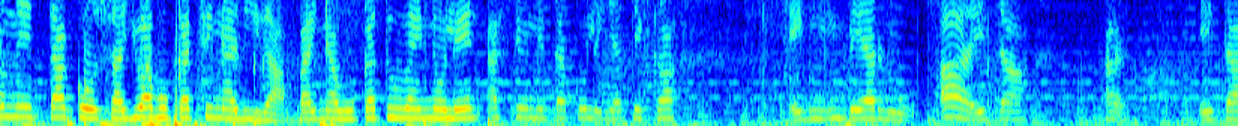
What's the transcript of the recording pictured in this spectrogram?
Honetako saioa bukatzen ari da, baina bukatu baino lehen aste honetako lehiateka egin behar du. Ah, eta a, eta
